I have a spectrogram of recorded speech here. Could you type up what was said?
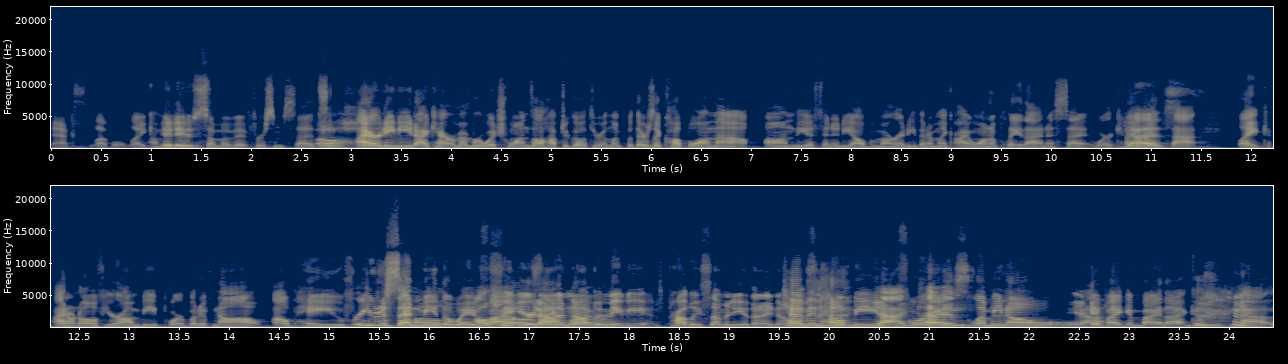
next level. Like I'm it gonna use is some of it for some sets. Oh. I already need. I can't remember which ones. I'll have to go through and look. But there's a couple on that on the Affinity album already that I'm like, I want to play that in a set. Where can I get that? Like, I don't know if you're on Beatport, but if not, I'll pay you for you to send me I'll- the wave I'll files. figure it like, out. I'm not, but maybe it's probably somebody that I know. Kevin, is- help me. yeah, before Kevin. I let me know Yeah. if I can buy that because yeah,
